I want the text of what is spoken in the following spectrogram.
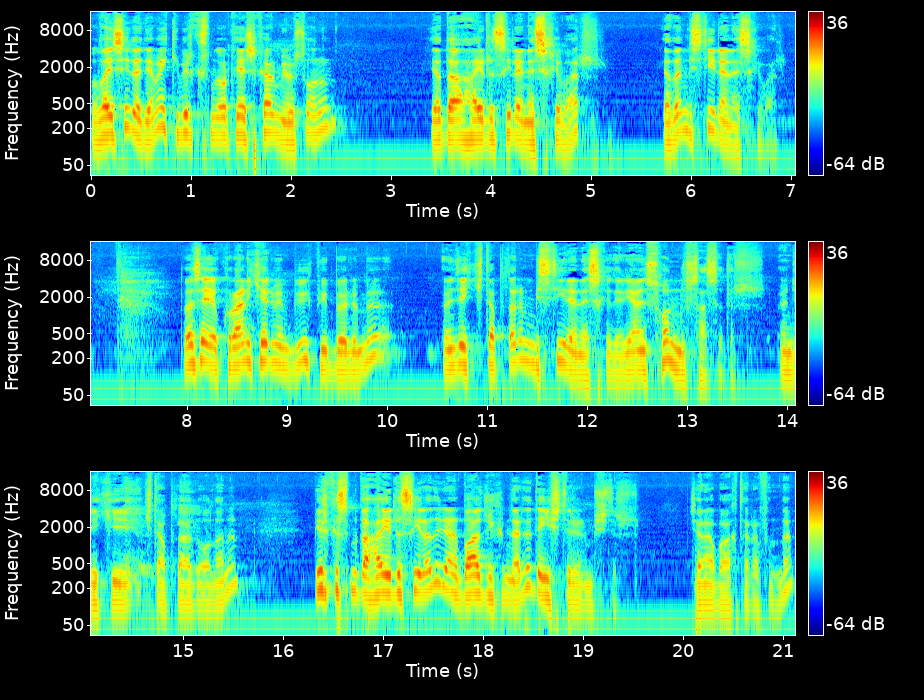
Dolayısıyla demek ki bir kısmını ortaya çıkarmıyorsa onun ya da hayırlısıyla neshi var ya da misliyle neshi var. Dolayısıyla Kur'an-ı Kerim'in büyük bir bölümü önceki kitapların misliyle neskidir. Yani son nüshasıdır. Önceki kitaplarda olanın. Bir kısmı da hayırlısıyladır. Yani bazı hükümlerde değiştirilmiştir. Cenab-ı Hak tarafından.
